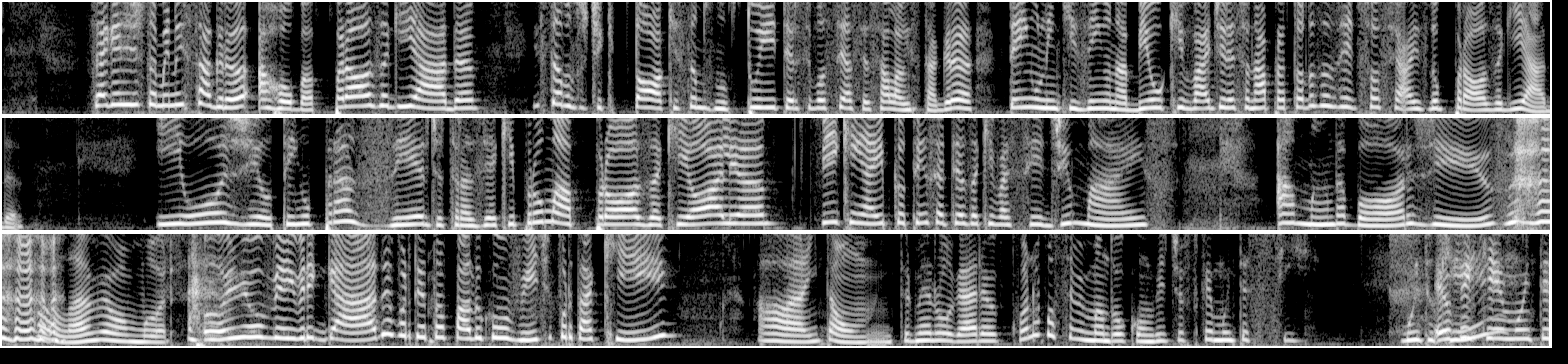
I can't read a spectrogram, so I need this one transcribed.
Segue a gente também no Instagram, arroba prosaguiada. Estamos no TikTok, estamos no Twitter. Se você acessar lá o Instagram, tem um linkzinho na bio que vai direcionar para todas as redes sociais do Prosa Guiada. E hoje eu tenho o prazer de trazer aqui para uma prosa que, olha, fiquem aí porque eu tenho certeza que vai ser demais. Amanda Borges. Olá, meu amor. Oi, meu bem, obrigada por ter topado o convite, por estar aqui. Ah, então, em primeiro lugar, eu, quando você me mandou o convite, eu fiquei muito assim. Muito Eu quê? fiquei muito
